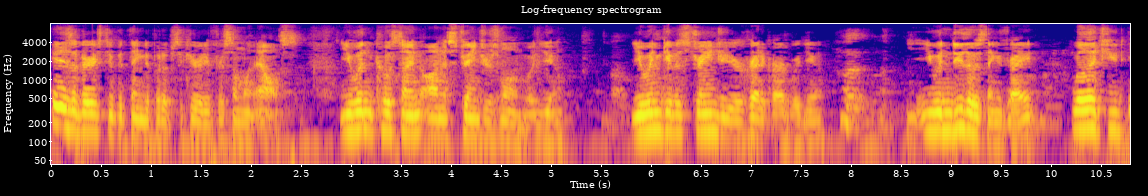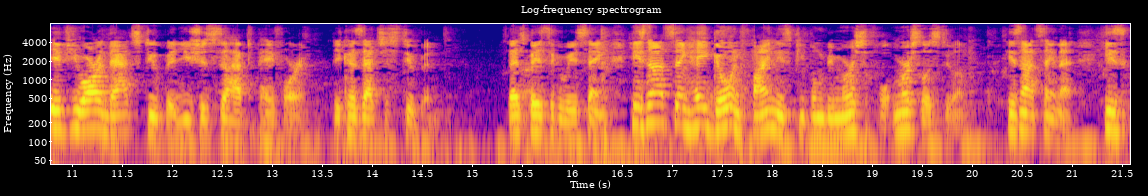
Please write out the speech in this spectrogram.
it is a very stupid thing to put up security for someone else. You wouldn't co-sign on a stranger's loan, would you? You wouldn't give a stranger your credit card, would you? You wouldn't do those things, right? Well, if you if you are that stupid, you should still have to pay for it because that's just stupid. That's basically what he's saying. He's not saying, "Hey, go and find these people and be merciful, merciless to them." He's not saying that. He's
